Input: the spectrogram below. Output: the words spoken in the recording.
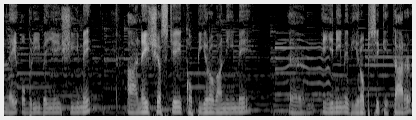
nejoblíbenějšími a nejčastěji kopírovanými i jinými výrobci kytar.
